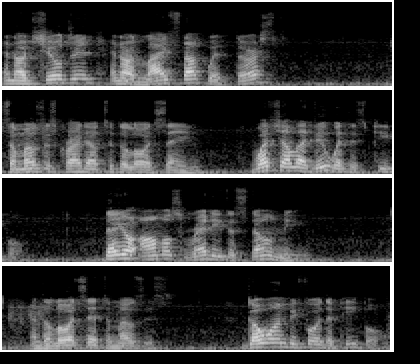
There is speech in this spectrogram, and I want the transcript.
and our children and our livestock with thirst? So Moses cried out to the Lord, saying, What shall I do with this people? They are almost ready to stone me. And the Lord said to Moses, Go on before the people,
